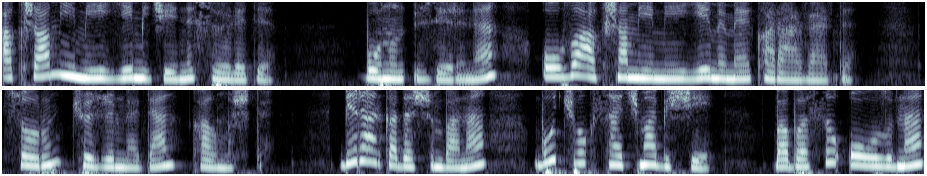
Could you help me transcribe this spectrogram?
akşam yemeği yemeyeceğini söyledi. Bunun üzerine oğlu akşam yemeği yememeye karar verdi. Sorun çözülmeden kalmıştı. Bir arkadaşım bana bu çok saçma bir şey. Babası oğluna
